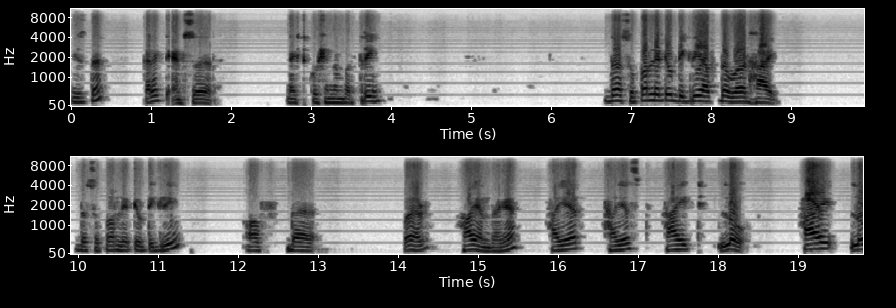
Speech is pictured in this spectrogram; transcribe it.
is the correct answer next question number three the superlative degree of the word high the superlative degree of the word high ಅಂದಾಗ higher highest height low high low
